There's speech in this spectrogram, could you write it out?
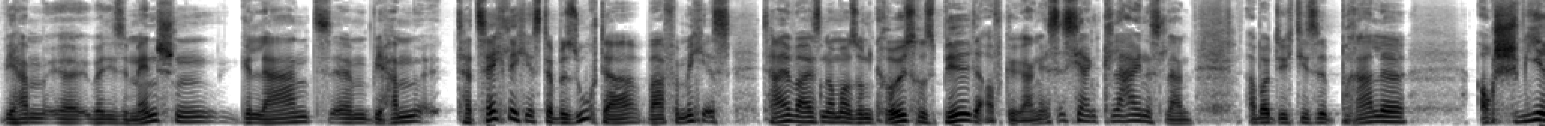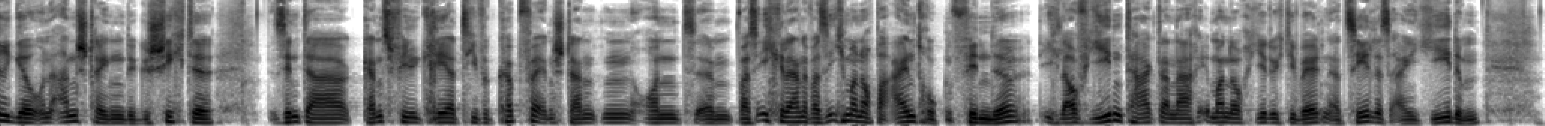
Wir haben äh, über diese Menschen gelernt. Ähm, wir haben tatsächlich ist der Besuch da, war für mich ist teilweise nochmal so ein größeres Bild aufgegangen. Es ist ja ein kleines Land, aber durch diese pralle auch schwierige und anstrengende Geschichte sind da ganz viel kreative Köpfe entstanden und ähm, was ich gelernt habe, was ich immer noch beeindruckend finde, ich laufe jeden Tag danach immer noch hier durch die Welt und erzähle es eigentlich jedem,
